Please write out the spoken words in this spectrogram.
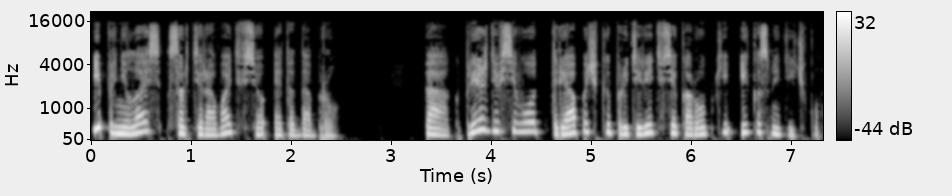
и принялась сортировать все это добро. Так, прежде всего, тряпочкой протереть все коробки и косметичку,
